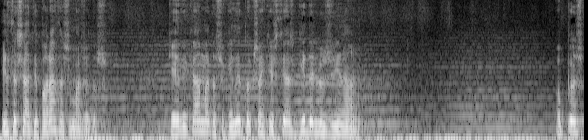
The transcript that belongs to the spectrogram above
ήρθε σε αντιπαράθεση μαζί τους και ειδικά με το συγκινή του εξαγχιστίας Γκίντε Λουζινάν ο οποίος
